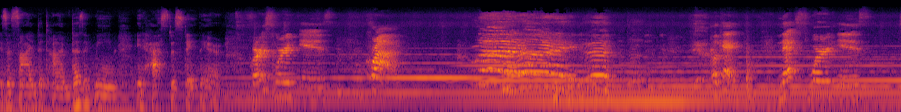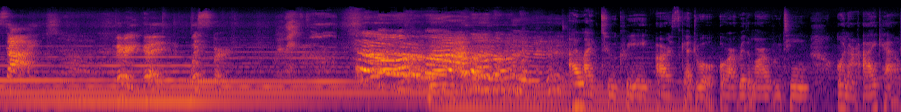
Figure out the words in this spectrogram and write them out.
is assigned a time doesn't mean it has to stay there First word is cry. Okay. Next word is sigh. Very good. Whisper. I like to create our schedule or our rhythm or our routine on our iCal,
